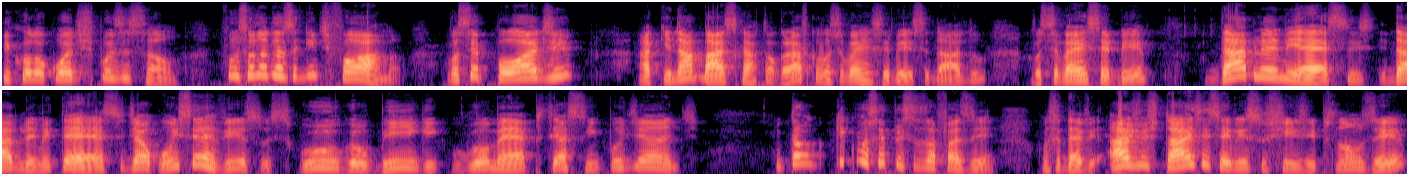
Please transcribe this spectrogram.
e colocou à disposição. Funciona da seguinte forma, você pode, aqui na base cartográfica, você vai receber esse dado, você vai receber WMS e WMTS de alguns serviços, Google, Bing, Google Maps e assim por diante. Então, o que você precisa fazer? Você deve ajustar esse serviço XYZ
